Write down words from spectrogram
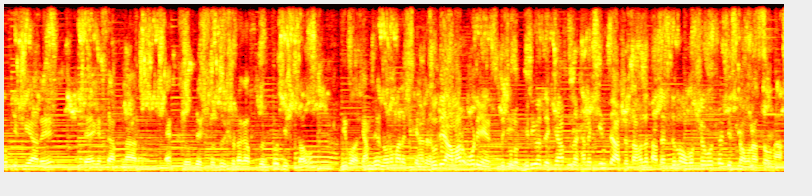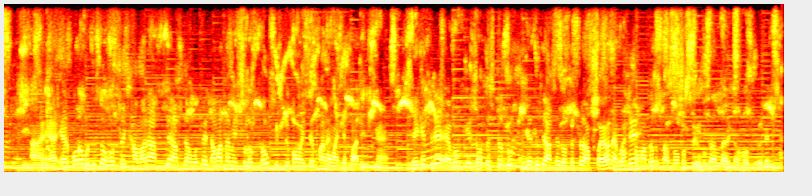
প্রতি পেয়ারে দেখা গেছে আপনার একশো দেড়শো দুইশো টাকা পর্যন্ত ডিসকাউন্ট দিব আর আমি যে নর্মাল যদি আমার অডিয়েন্স যদি কোনো ভিডিও দেখে আপনি এখানে কিনতে আসে তাহলে তাদের জন্য অবশ্যই অবশ্যই ডিসকাউন্ট আছে। হ্যাঁ, এর- পরবর্তীতে অবশ্যই খামারে আসলে আপনি অবশ্যই দামাদামি সুলক্ষও কিছু কমাইতে পারেন। কমাইতে পারি হ্যাঁ সেক্ষেত্রে এবং কি যথেষ্ট দূর থেকে যদি আসে যথেষ্ট আপ্যায়ন এবং সমাদর তা অবশ্যই। ইনশাল্লাহ এটা হবে নিয়ে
